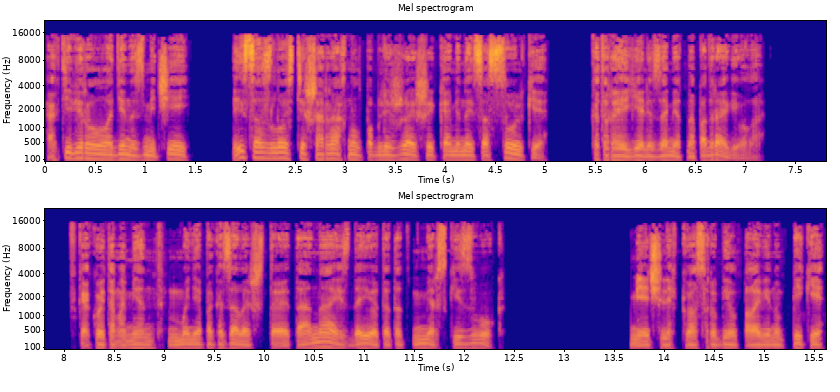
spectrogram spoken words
активировал один из мечей и со злости шарахнул по ближайшей каменной сосульке, которая еле заметно подрагивала. В какой-то момент мне показалось, что это она издает этот мерзкий звук. Меч легко срубил половину пики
